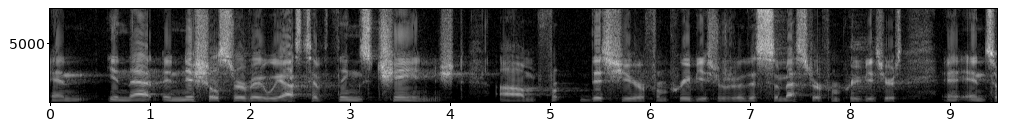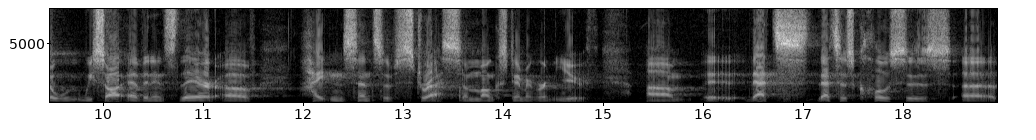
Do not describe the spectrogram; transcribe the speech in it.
And in that initial survey, we asked, have things changed um, this year from previous years or this semester from previous years? And, and so we saw evidence there of heightened sense of stress amongst immigrant youth. Um, That's, that's as close as uh,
